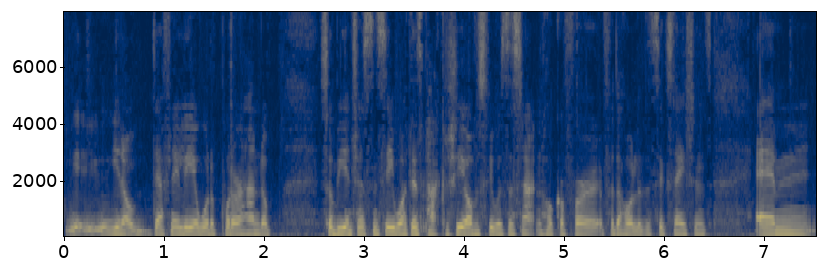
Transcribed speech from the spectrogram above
y- you know, definitely Leah would have put her hand up. So it'd be interesting to see what this pack. She obviously was the starting hooker for for the whole of the Six Nations. Um,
